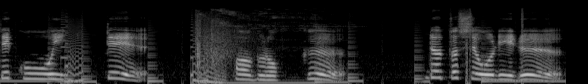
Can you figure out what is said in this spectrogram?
で、こう行って、パワーブロック。で、私降りる。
